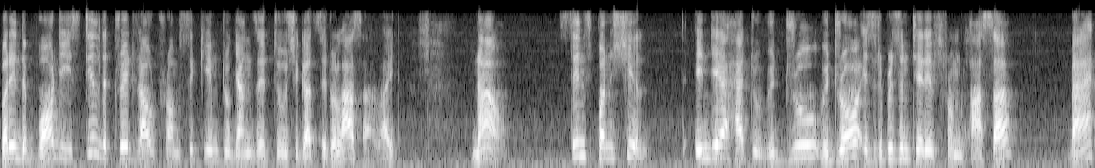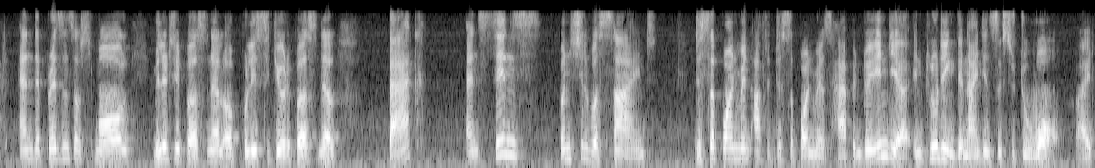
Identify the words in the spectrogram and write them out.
but in the body, still the trade route from Sikkim to Gyantse to Shigatse to Lhasa, right? Now, since Panchshil, India had to withdraw, withdraw its representatives from Lhasa back and the presence of small military personnel or police security personnel back. And since Panchshil was signed, disappointment after disappointment has happened to India, including the 1962 war, right?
